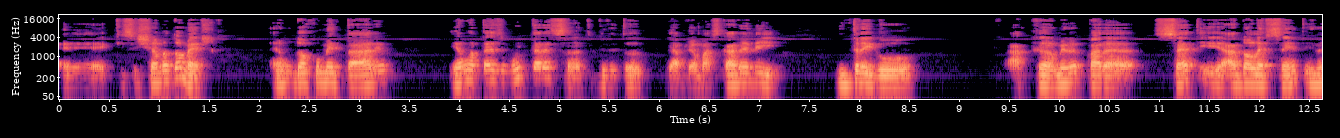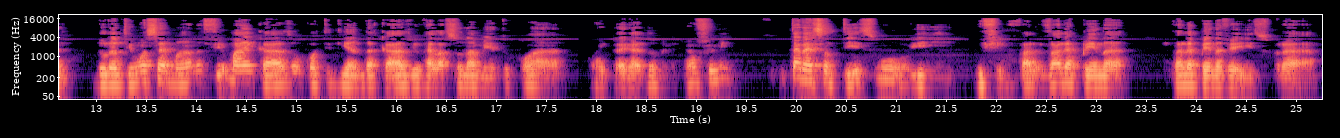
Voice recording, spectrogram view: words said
é, que se chama Doméstico. É um documentário e é uma tese muito interessante. O diretor Gabriel Mascaro ele entregou a câmera para sete adolescentes, né? Durante uma semana, filmar em casa o cotidiano da casa e o relacionamento com a, com a empregada doméstica. É um filme interessantíssimo e, enfim, vale, vale a pena vale a pena ver isso para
